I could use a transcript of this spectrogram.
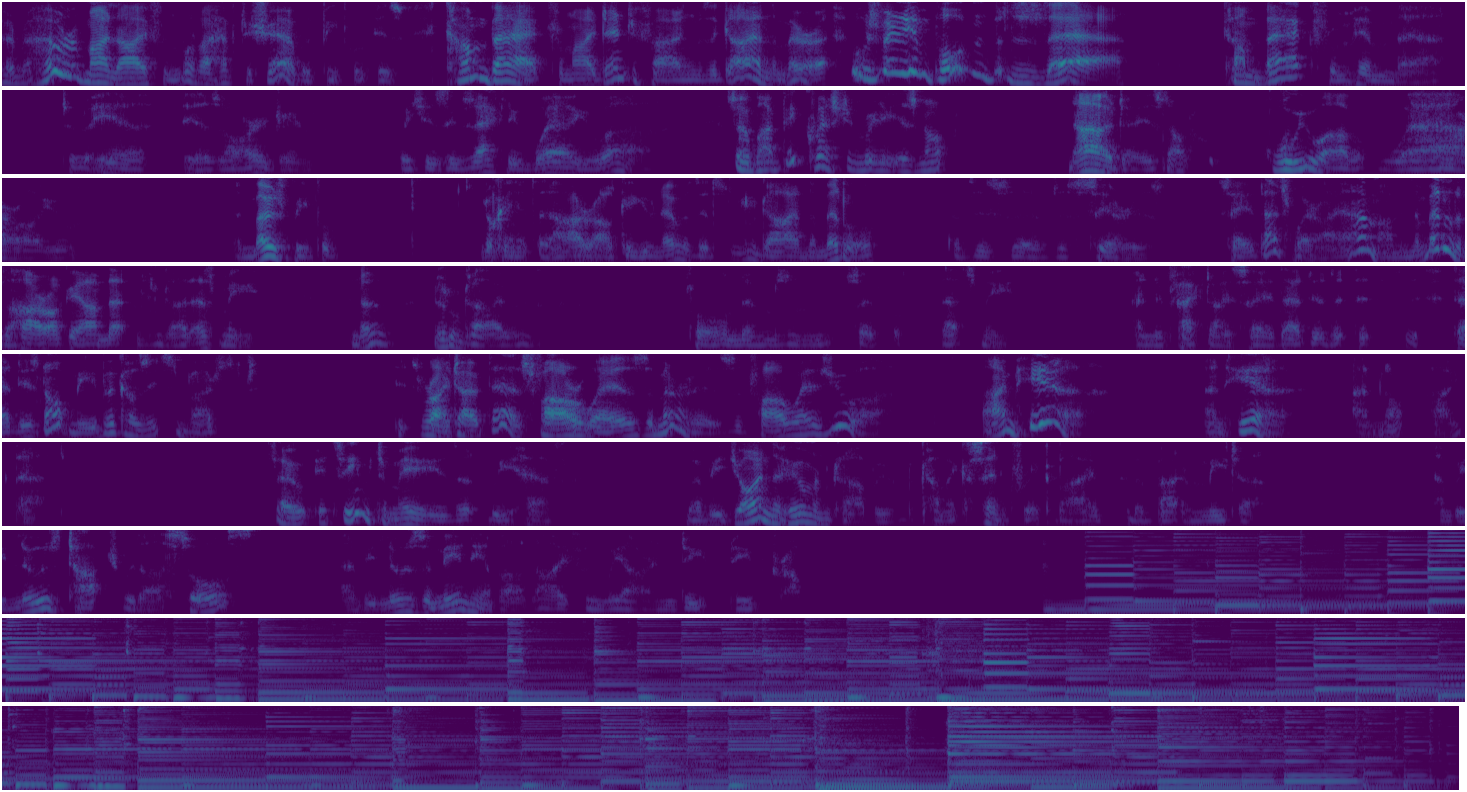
So the whole of my life and what I have to share with people is come back from identifying with the guy in the mirror who was very important but is there. Come back from him there to hear his origin, which is exactly where you are. So my big question really is not nowadays, not who you are, but where are you? And most people, looking at the hierarchy, you know, with this little guy in the middle of this, uh, this series, say, that's where I am. I'm in the middle of the hierarchy. I'm that little guy. That's me. You know, little guy with four limbs and so forth. That's me. And in fact, I say that that, that is not me because it's right, it's right out there, as far away as the mirror is, as far away as you are. I'm here, and here I'm not like that. So it seems to me that we have, when we join the human club, we become eccentric by about a meter. And we lose touch with our source, and we lose the meaning of our life, and we are in deep, deep trouble.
